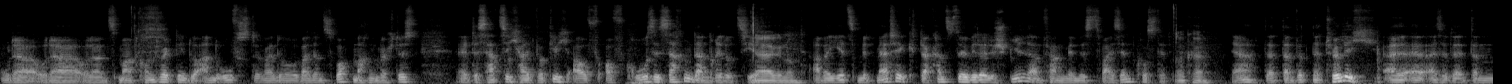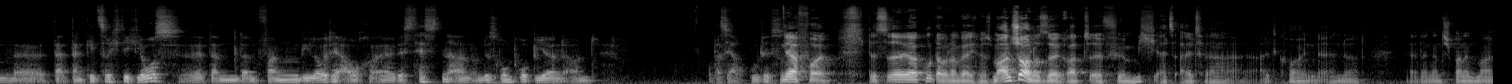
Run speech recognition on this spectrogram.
oder, oder, oder ein Smart Contract, den du anrufst, weil du, weil du einen Swap machen möchtest, äh, das hat sich halt wirklich auf, auf große Sachen dann reduziert. Ja, genau. Aber jetzt mit Matic, da kannst du ja wieder das Spielen anfangen, wenn das 2 Cent kostet. Okay. Ja, da, dann wird natürlich, äh, äh, also da, dann, da, dann geht es richtig los. Dann, dann fangen die Leute auch das Testen an und das Rumprobieren und was ja auch gut ist. Ja, voll. Das ist äh, ja gut, aber dann werde ich mir das mal anschauen. Das ist ja gerade äh, für mich als alter Altcoin-Nerd ja, dann ganz spannend mal,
